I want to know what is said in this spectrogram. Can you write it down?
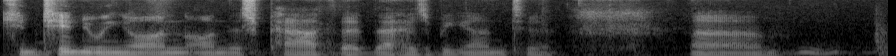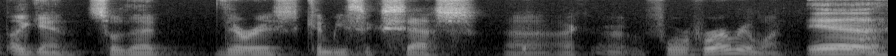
continuing on on this path that, that has begun to, again, so that there is can be success uh, for for everyone. Yeah,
